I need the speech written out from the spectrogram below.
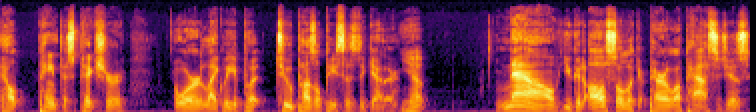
help paint this picture, or like we could put two puzzle pieces together. Yep. Now you could also look at parallel passages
